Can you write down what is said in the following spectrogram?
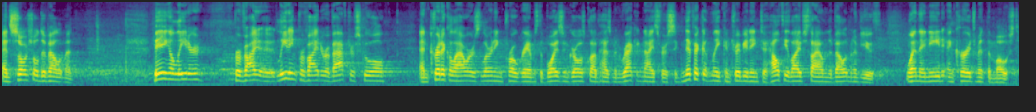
and social development. Being a leader, provide, leading provider of after-school and critical hours learning programs, the Boys and Girls Club has been recognized for significantly contributing to healthy lifestyle and development of youth when they need encouragement the most.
